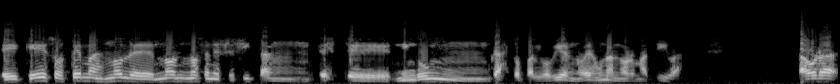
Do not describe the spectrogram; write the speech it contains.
eh, que esos temas no, le, no, no se necesitan este, ningún gasto para el gobierno, es una normativa. Ahora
